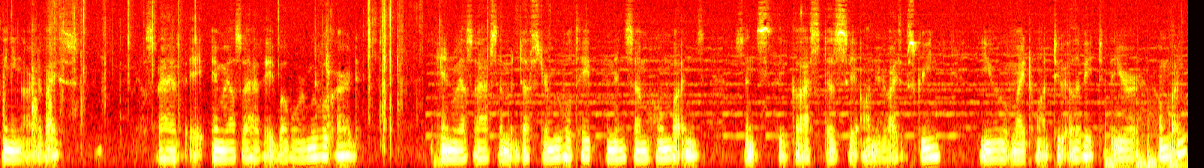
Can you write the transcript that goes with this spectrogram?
cleaning our device. We also have a, and we also have a bubble removal card. And we also have some dust removal tape and then some home buttons since the glass does sit on your device's screen you might want to elevate your home button.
